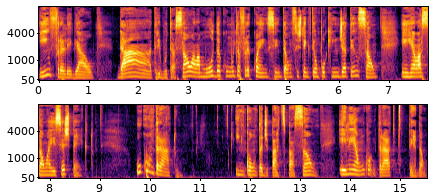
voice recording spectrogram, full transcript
infralegal da tributação, ela muda com muita frequência, então vocês têm que ter um pouquinho de atenção em relação a esse aspecto. O contrato em conta de participação, ele é um contrato, perdão,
